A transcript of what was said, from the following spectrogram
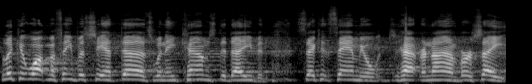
look at what Mephibosheth does when he comes to David. 2 Samuel chapter 9, verse 8.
